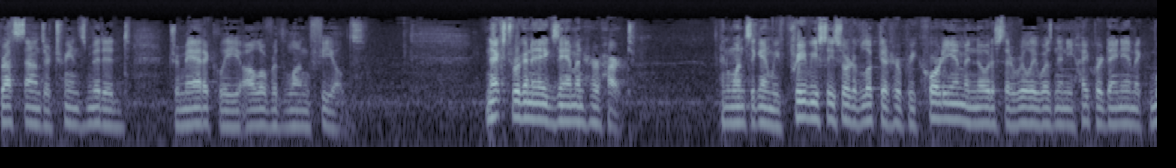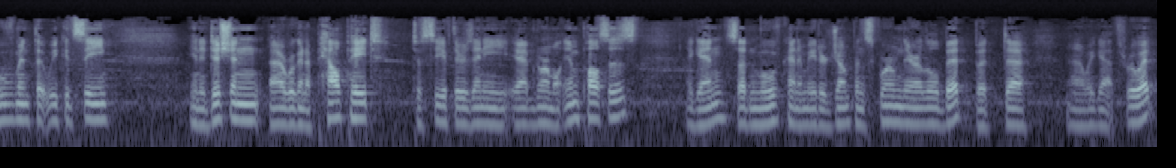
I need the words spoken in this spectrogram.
breath sounds are transmitted dramatically all over the lung fields. Next, we're going to examine her heart. And once again, we've previously sort of looked at her precordium and noticed there really wasn't any hyperdynamic movement that we could see. In addition, uh, we're going to palpate to see if there's any abnormal impulses. Again, sudden move kind of made her jump and squirm there a little bit, but uh, uh, we got through it.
